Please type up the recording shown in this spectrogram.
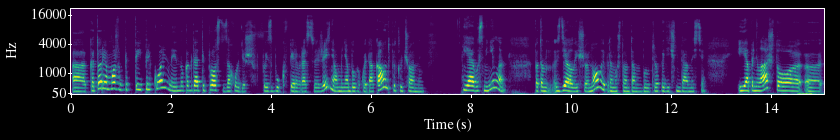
которые, может быть, ты и прикольные, но когда ты просто заходишь в Facebook в первый раз в своей жизни, а у меня был какой-то аккаунт подключенный, я его сменила, потом сделала еще новый, потому что он там был трехгодичной давности. И я поняла, что э,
